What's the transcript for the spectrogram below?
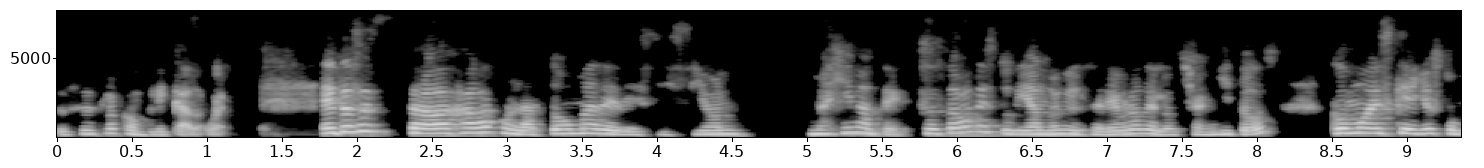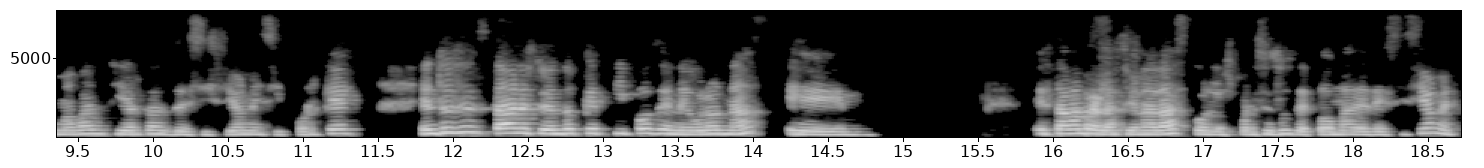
pues, es lo complicado, bueno. Entonces, trabajaba con la toma de decisión. Imagínate, se estaban estudiando en el cerebro de los changuitos cómo es que ellos tomaban ciertas decisiones y por qué. Entonces, estaban estudiando qué tipos de neuronas eh, estaban relacionadas con los procesos de toma de decisiones.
